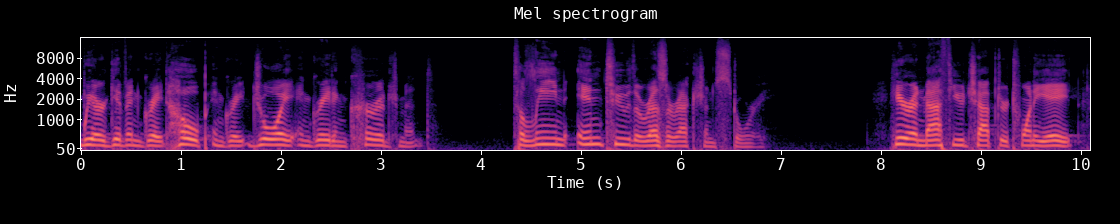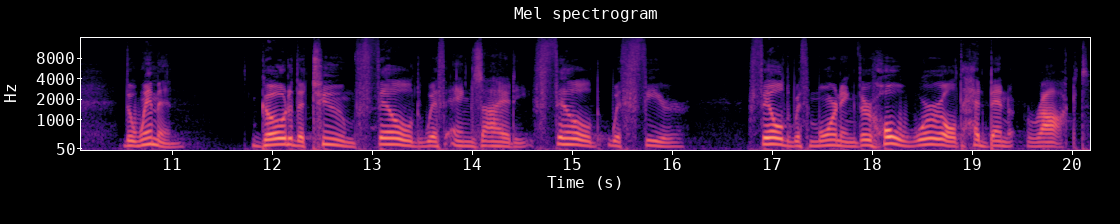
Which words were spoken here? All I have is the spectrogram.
we are given great hope and great joy and great encouragement to lean into the resurrection story. Here in Matthew chapter 28, the women go to the tomb filled with anxiety, filled with fear, filled with mourning. Their whole world had been rocked.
